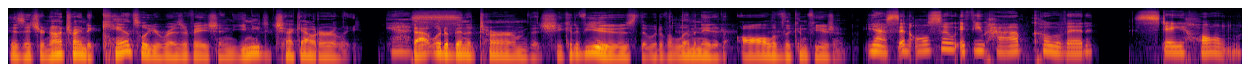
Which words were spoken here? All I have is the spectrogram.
is that you're not trying to cancel your reservation. You need to check out early. yes That would have been a term that she could have used that would have eliminated all of the confusion. yes and also if you have covid stay home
